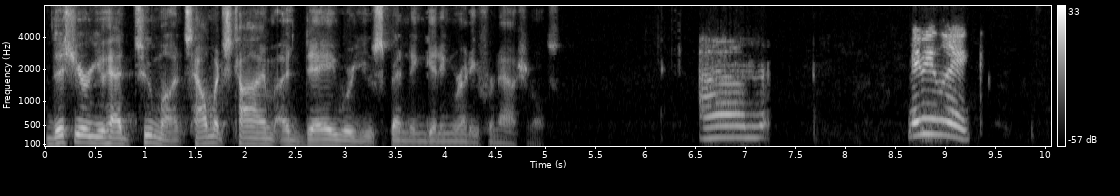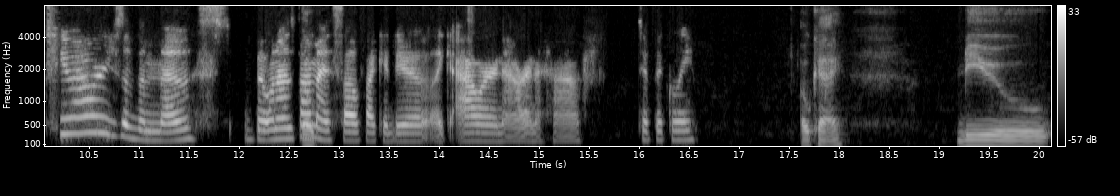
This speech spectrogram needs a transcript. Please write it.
This year you had two months. How much time a day were you spending getting ready for nationals? Um, maybe like two hours of the most, but when I was by Oh. myself, I could do like hour, an hour and a half typically. Okay. Do you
